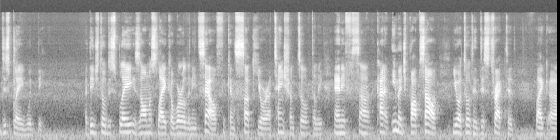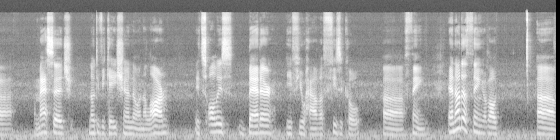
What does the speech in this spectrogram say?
display would be. A digital display is almost like a world in itself. It can suck your attention totally. And if some kind of image pops out, you are totally distracted, like uh, a message, notification, or an alarm. It's always better if you have a physical uh, thing. Another thing about uh,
